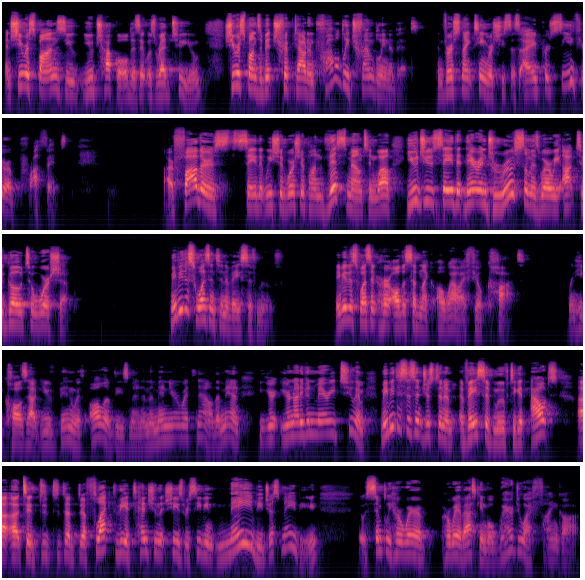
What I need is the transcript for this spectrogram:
And she responds, you, you chuckled as it was read to you. She responds a bit tripped out and probably trembling a bit. In verse 19, where she says, I perceive you're a prophet. Our fathers say that we should worship on this mountain, while you Jews say that there in Jerusalem is where we ought to go to worship. Maybe this wasn't an evasive move. Maybe this wasn't her all of a sudden like, oh wow, I feel caught. When he calls out, you've been with all of these men and the men you're with now, the man, you're, you're not even married to him. Maybe this isn't just an evasive move to get out, uh, uh, to, to, to deflect the attention that she's receiving. Maybe, just maybe, it was simply her way of, her way of asking, well, where do I find God?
